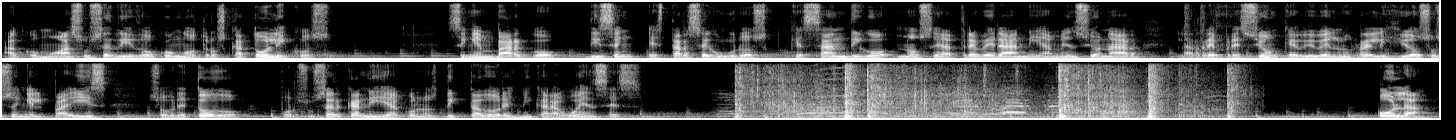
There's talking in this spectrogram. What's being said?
a como ha sucedido con otros católicos. Sin embargo, dicen estar seguros que Sándigo no se atreverá ni a mencionar la represión que viven los religiosos en el país, sobre todo por su cercanía con los dictadores nicaragüenses. Hola,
